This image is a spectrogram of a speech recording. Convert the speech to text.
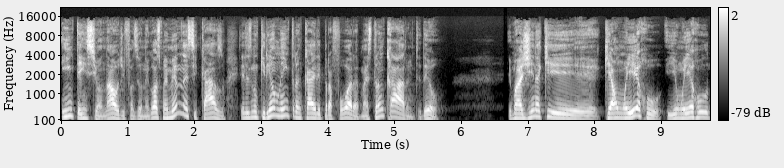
intencional de fazer o negócio, mas mesmo nesse caso, eles não queriam nem trancar ele para fora, mas trancaram, entendeu? Imagina que, que é um erro, e um erro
